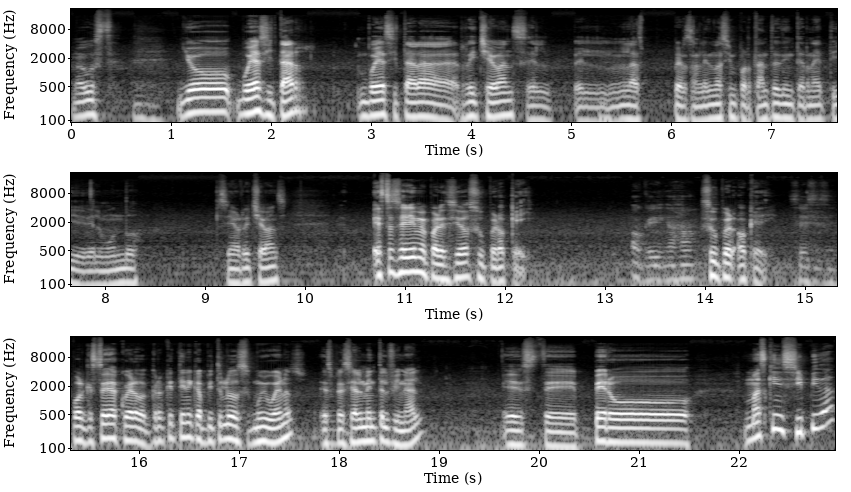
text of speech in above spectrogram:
me gusta. Yo voy a citar, voy a citar a Rich Evans, el, el, las personalidades más importantes de internet y del mundo, el señor Rich Evans. Esta serie me pareció súper ok, Ok, ajá. súper ok. Sí, sí, sí. Porque estoy de acuerdo, creo que tiene capítulos muy buenos, especialmente el final. Este, pero más que insípida,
